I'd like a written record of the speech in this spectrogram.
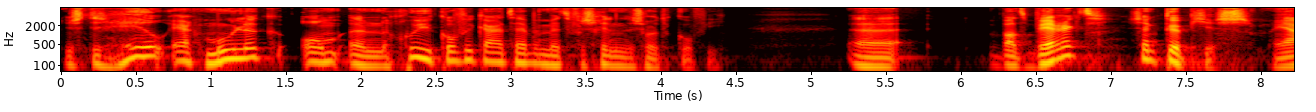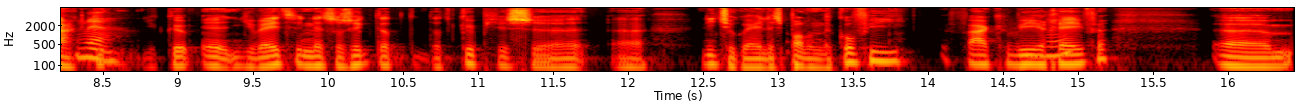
Dus het is heel erg moeilijk om een goede koffiekaart te hebben met verschillende soorten koffie. Eh, wat werkt, zijn cupjes. Maar ja, Ja. Je, cup, je weet, net zoals ik, dat, dat cupjes niet zo'n hele spannende koffie vaak weergeven. Ehm,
